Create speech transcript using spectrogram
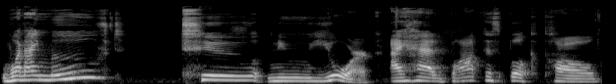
when I moved to New York, I had bought this book called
